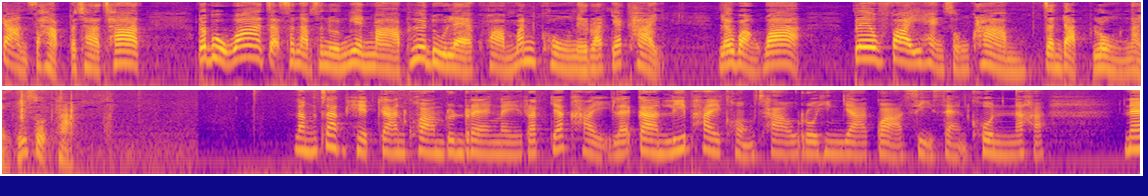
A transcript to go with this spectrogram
การสหประชาชาติ ระบุว่าจะสนับสนุนเมียนมาเพื่อดูแลความมั่นคงในรัฐยะไข่ และหวังว่าเปลวไฟแห่งสงครามจะดับลงในที่สุดค่ะ หลังจากเหตุการณ์ความรุนแรงในรัฐยะไข่ และการลี้ภัยของชาวโรฮิงญากว่า 400,000 คนนะคะ แน่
